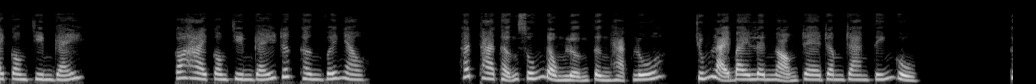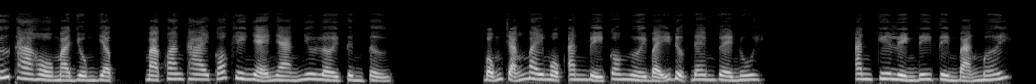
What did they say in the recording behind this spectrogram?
hai con chim gáy. Có hai con chim gáy rất thân với nhau. Hết tha thẩn xuống đồng lượng từng hạt lúa, chúng lại bay lên ngọn tre râm ran tiếng gù. Cứ tha hồ mà dồn dập, mà khoan thai có khi nhẹ nhàng như lời tình tự. Bỗng chẳng may một anh bị con người bẫy được đem về nuôi. Anh kia liền đi tìm bạn mới.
